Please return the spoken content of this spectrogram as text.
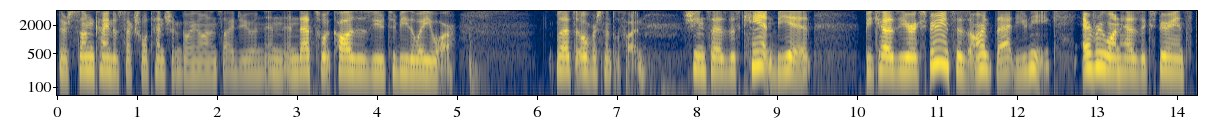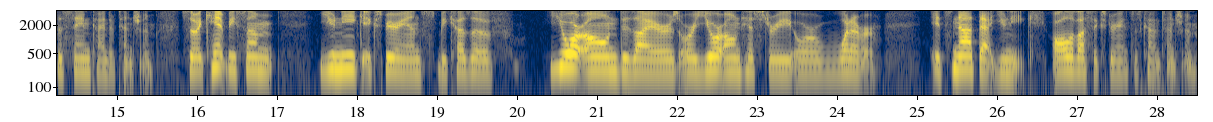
there's some kind of sexual tension going on inside you, and, and, and that's what causes you to be the way you are. Well, that's oversimplified. Sheen says this can't be it because your experiences aren't that unique. Everyone has experienced the same kind of tension. So it can't be some unique experience because of your own desires or your own history or whatever. It's not that unique. All of us experience this kind of tension.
